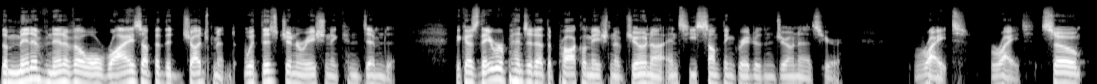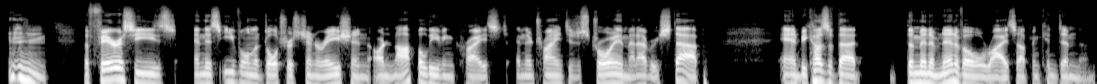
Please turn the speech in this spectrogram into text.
The men of Nineveh will rise up at the judgment with this generation and condemn it, because they repented at the proclamation of Jonah and see something greater than Jonah is here. Right, right. So the Pharisees and this evil and adulterous generation are not believing Christ and they're trying to destroy him at every step. And because of that, the men of Nineveh will rise up and condemn them.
